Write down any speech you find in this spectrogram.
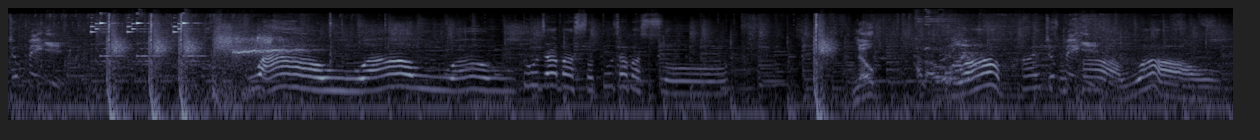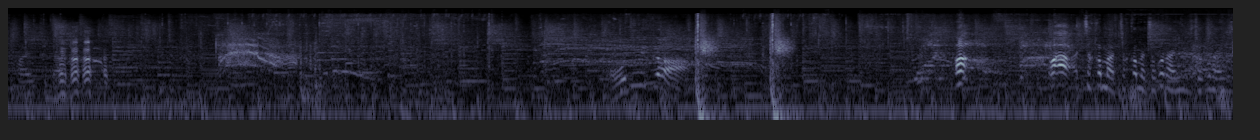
뚝배기 와우 와우 와우 또 잡았어 또 잡았어 Nope. 와우 파이크 뚝배기. 좋다 와우 파이크 나 어딜 가? 아! 아 잠깐만 잠깐만 저건 아니지 저건 아니지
